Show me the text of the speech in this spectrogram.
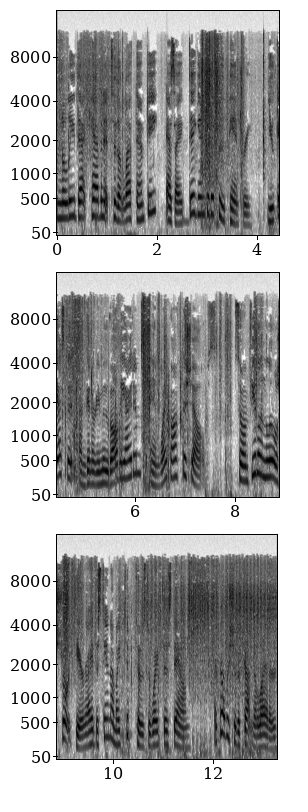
I'm going to leave that cabinet to the left empty as I dig into the food pantry. You guessed it, I'm going to remove all the items and wipe off the shelves. So I'm feeling a little short here. I had to stand on my tiptoes to wipe this down. I probably should have gotten a ladder.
